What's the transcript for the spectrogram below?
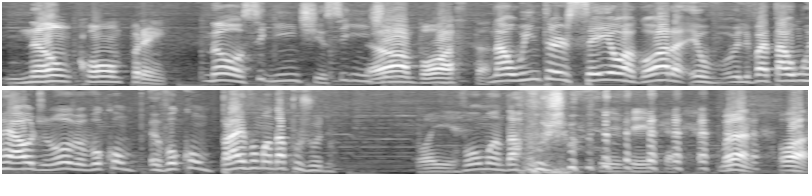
não comprem. Não, é o seguinte, é o seguinte. É uma bosta. Na Winter Sale agora, eu, ele vai estar tá um real de novo. Eu vou, eu vou comprar e vou mandar pro Júnior. Olha. Vou mandar pro Júnior. Você vê, cara. Mano, ó,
